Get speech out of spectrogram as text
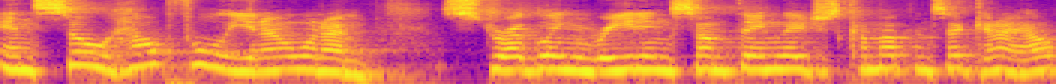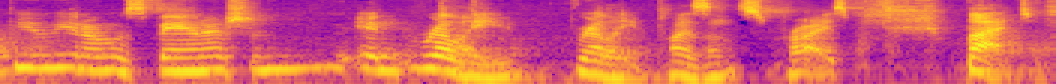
and so helpful. You know, when I'm struggling reading something, they just come up and say, Can I help you? You know, with Spanish. And, and really, really pleasant surprise. But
